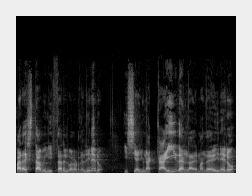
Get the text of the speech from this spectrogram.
para estabilizar el valor del dinero. Y si hay una caída en la demanda de dinero,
